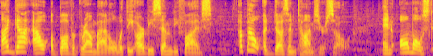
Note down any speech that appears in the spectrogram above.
I got out above a ground battle with the RB-75s about a dozen times or so, and almost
